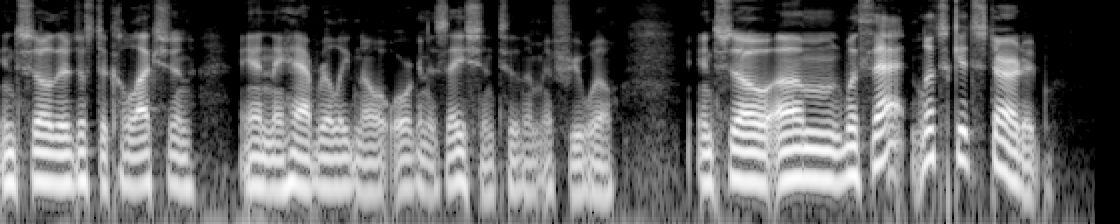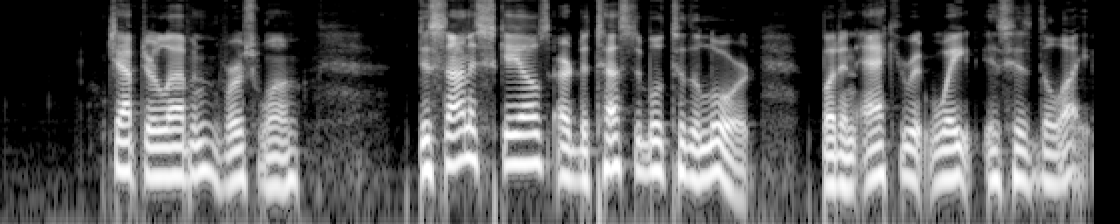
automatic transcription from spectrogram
and so they're just a collection, and they have really no organization to them, if you will. And so, um, with that, let's get started. Chapter 11, verse 1 Dishonest scales are detestable to the Lord, but an accurate weight is his delight.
